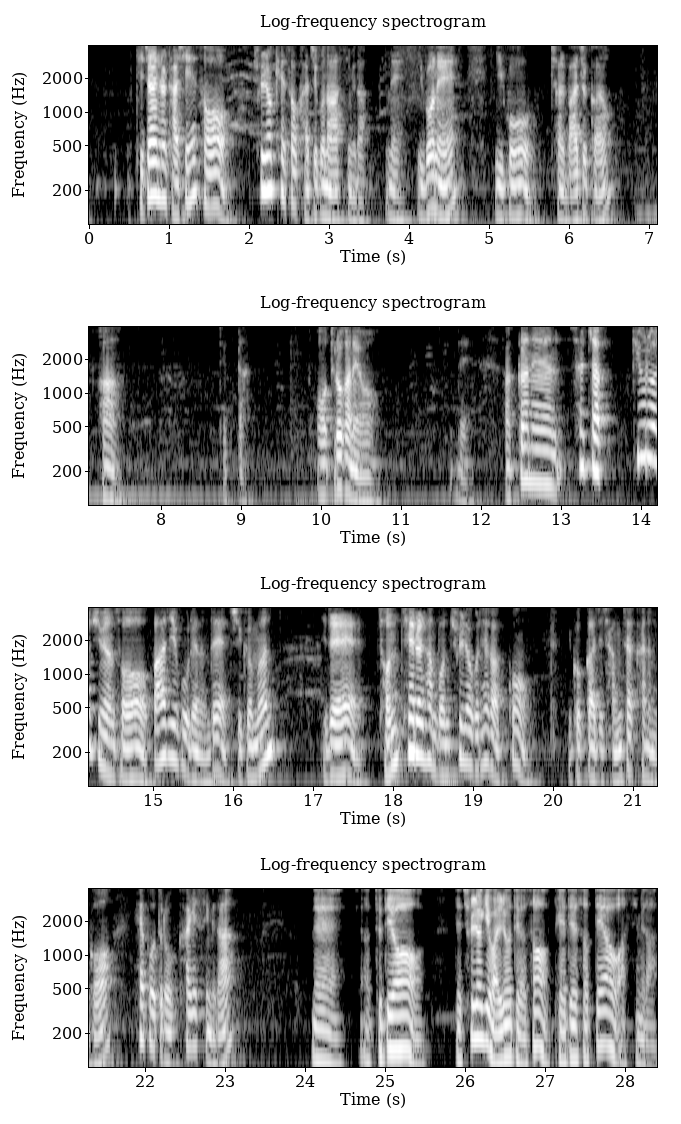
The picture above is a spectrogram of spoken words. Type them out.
디자인을 다시 해서 출력해서 가지고 나왔습니다. 네, 이번에 이거 잘 맞을까요? 아, 됐다. 어, 들어가네요. 네. 아까는 살짝 기울어지면서 빠지고 그랬는데 지금은 이제 전체를 한번 출력을 해갖고 이것까지 장착하는 거 해보도록 하겠습니다. 네, 드디어 출력이 완료되어서 베드에서 떼어왔습니다.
